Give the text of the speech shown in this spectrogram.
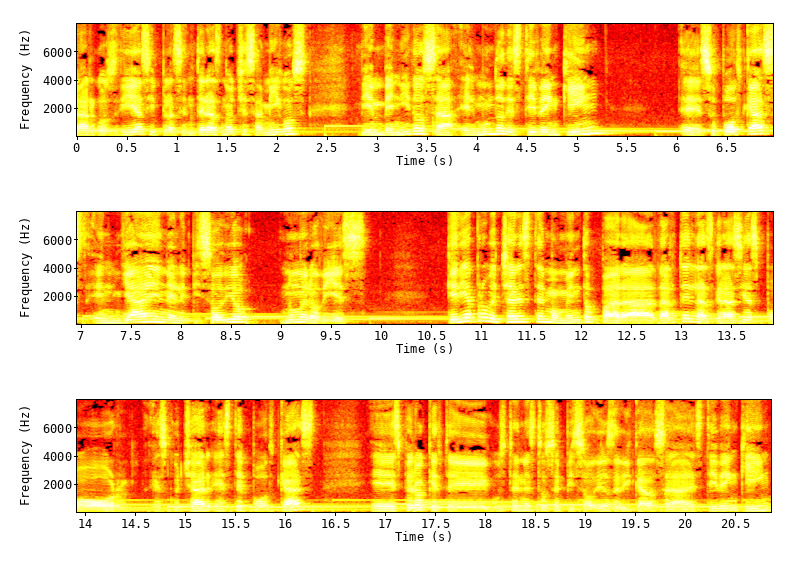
largos días y placenteras noches amigos. Bienvenidos a El Mundo de Stephen King, eh, su podcast, en, ya en el episodio número 10. Quería aprovechar este momento para darte las gracias por escuchar este podcast. Eh, espero que te gusten estos episodios dedicados a Stephen King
